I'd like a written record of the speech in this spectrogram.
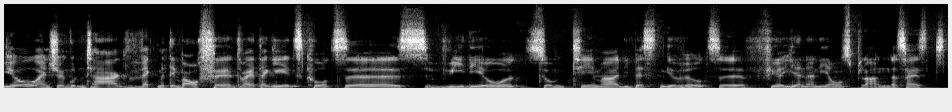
Jo, einen schönen guten Tag. Weg mit dem Bauchfett. Weiter geht's. Kurzes Video zum Thema die besten Gewürze für Ihren Ernährungsplan. Das heißt,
